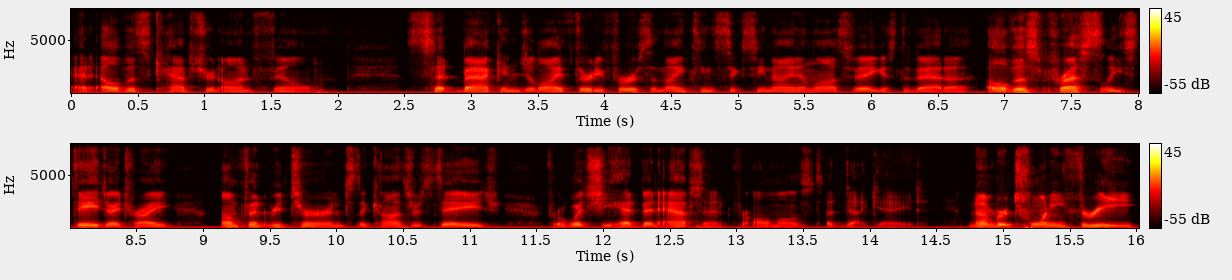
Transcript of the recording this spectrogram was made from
at Elvis captured on film set back in July 31st of 1969 in Las Vegas, Nevada, Elvis Presley staged a triumphant return to the concert stage for which she had been absent for almost a decade. Number 23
